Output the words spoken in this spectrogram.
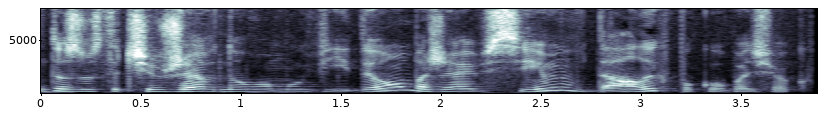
До зустрічі вже в новому відео. Бажаю всім вдалих покупочок.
